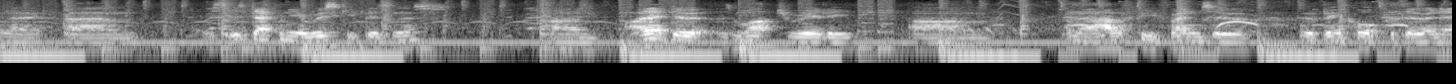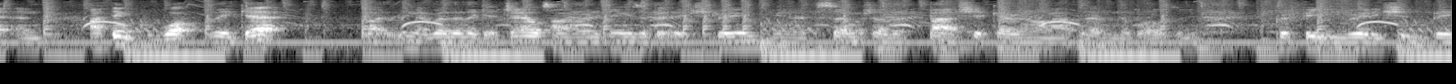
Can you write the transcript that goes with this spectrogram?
You know, um, it's, it's definitely a risky business. Um, I don't do it as much really. Um, I, mean, I have a few friends who have, who have been caught for doing it, and I think what they get, like you know, whether they get jail time or anything, is a bit extreme. You know, there's so much other bad shit going on out there in the world, and graffiti really shouldn't be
